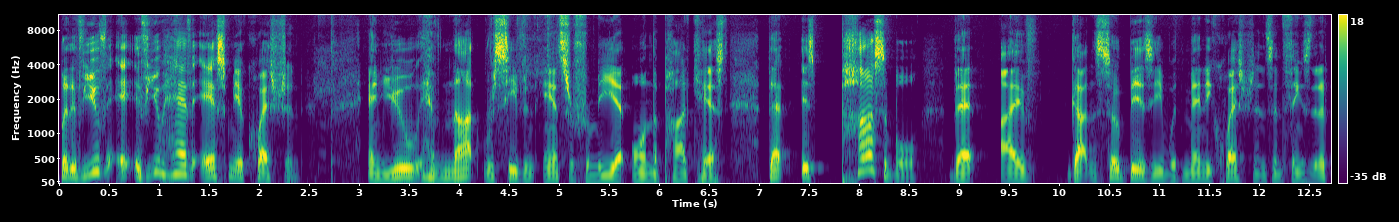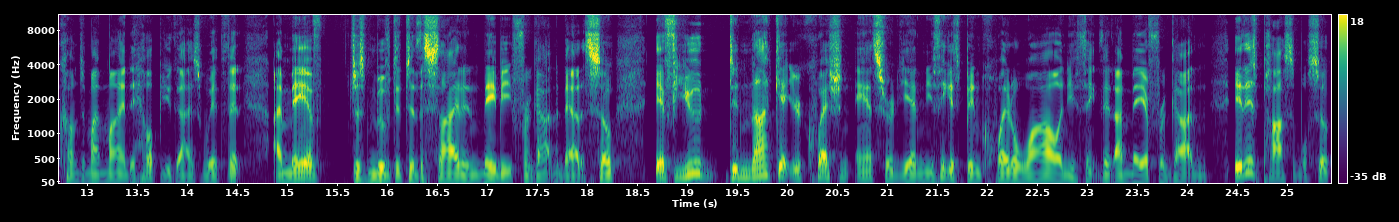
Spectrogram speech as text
But if, you've, if you have asked me a question, and you have not received an answer from me yet on the podcast, that is possible that I've gotten so busy with many questions and things that have come to my mind to help you guys with that I may have just moved it to the side and maybe forgotten about it. So if you did not get your question answered yet and you think it's been quite a while and you think that I may have forgotten, it is possible. So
